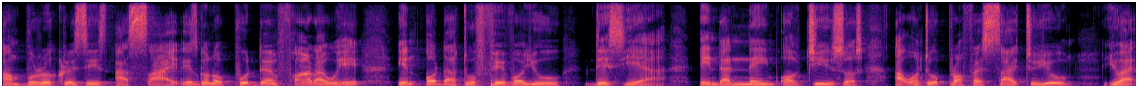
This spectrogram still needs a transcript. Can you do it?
and bureaucracies aside. Is going to put them far away in order to favor you this year. In the name of Jesus, I want to prophesy to you You are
